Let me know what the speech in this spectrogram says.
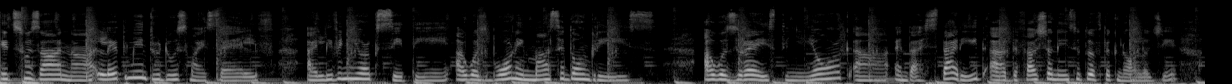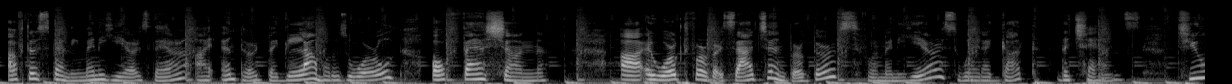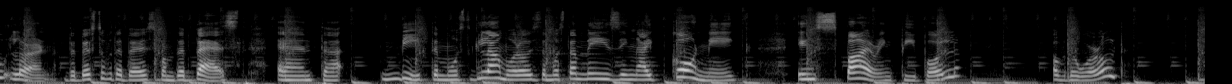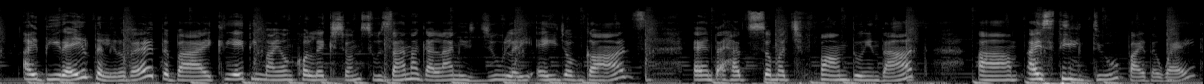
It's Susanna. Let me introduce myself. I live in New York City. I was born in Macedon, Greece. I was raised in New York uh, and I studied at the Fashion Institute of Technology. After spending many years there, I entered the glamorous world of fashion. Uh, I worked for Versace and Bergdorf's for many years, where I got the chance to learn the best of the best from the best and uh, meet the most glamorous, the most amazing, iconic, inspiring people of the world. I derailed a little bit by creating my own collection, Susanna Galanis Jewelry Age of Gods, and I had so much fun doing that. Um, I still do, by the way.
